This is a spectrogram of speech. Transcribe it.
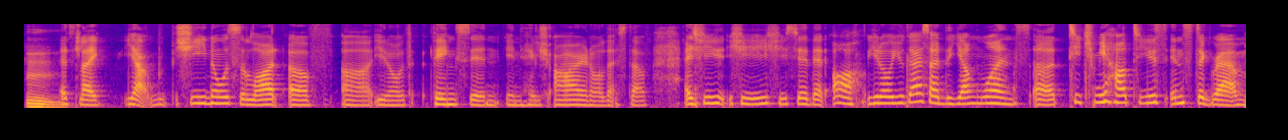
Mm. It's like yeah, she knows a lot of uh, you know things in in HR and all that stuff. And she she she said that oh you know you guys are the young ones. Uh, teach me how to use Instagram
